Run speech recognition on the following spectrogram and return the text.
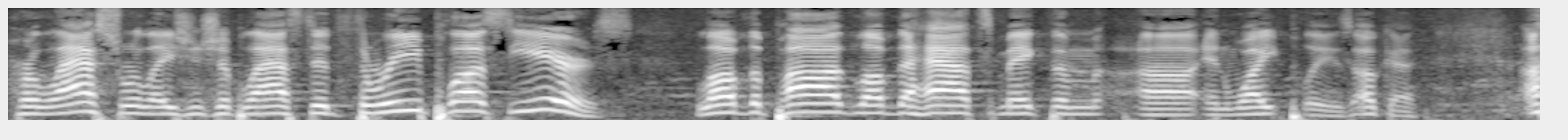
Her last relationship lasted three plus years. Love the pod, love the hats, make them uh, in white, please. Okay.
